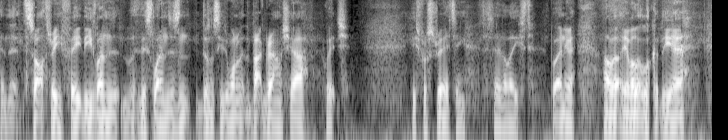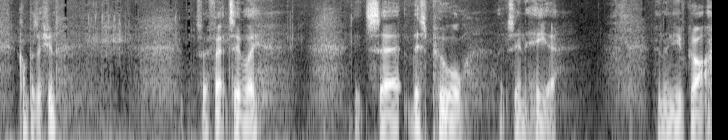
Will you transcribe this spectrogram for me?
and the sort of three feet, these lenses, this lens isn't doesn't seem to want to make the background sharp, which is frustrating to say the least. But anyway, I'll have a little look at the uh, composition. So effectively, it's uh, this pool that's in here, and then you've got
